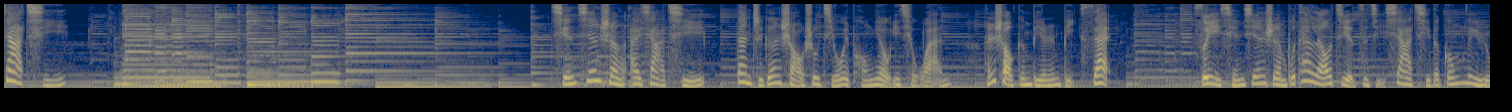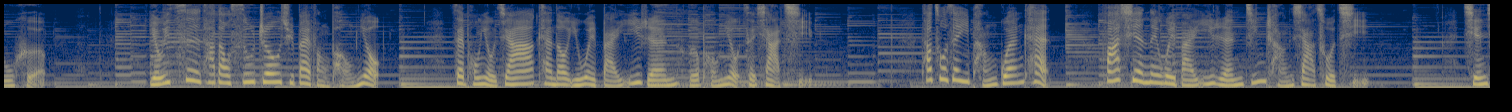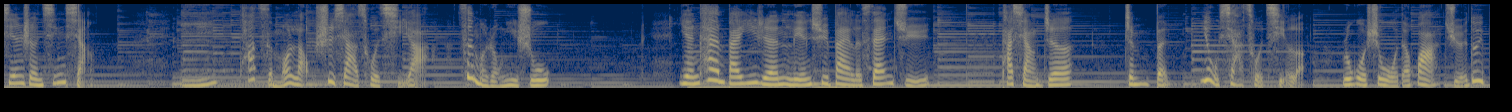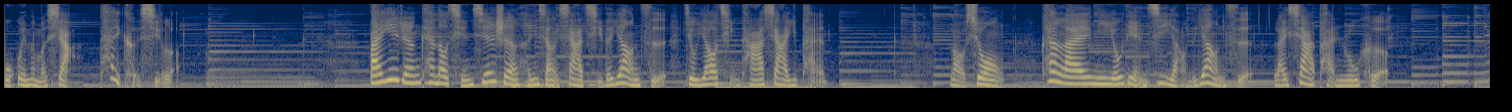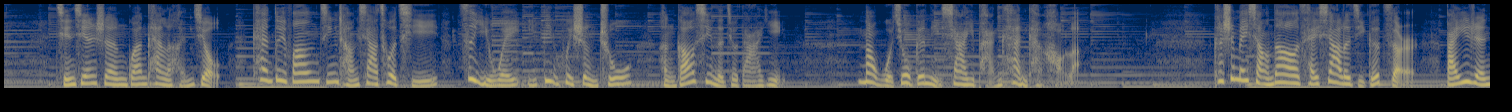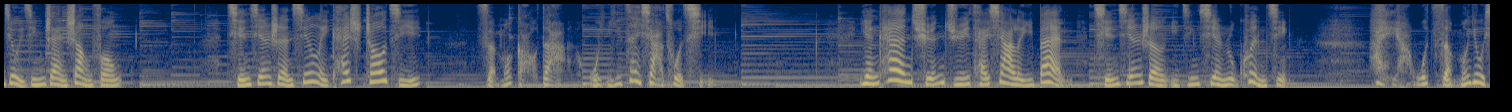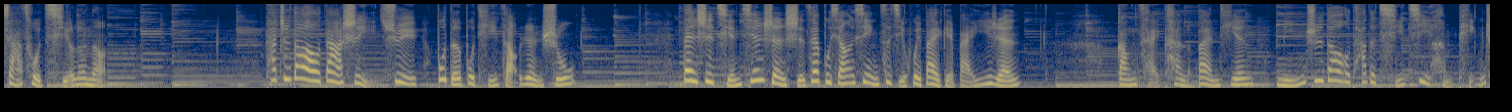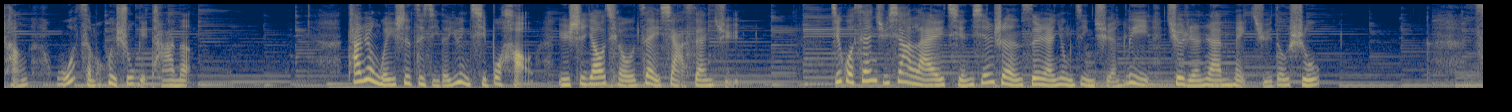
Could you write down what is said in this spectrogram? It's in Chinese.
下棋。钱先生爱下棋，但只跟少数几位朋友一起玩，很少跟别人比赛，所以钱先生不太了解自己下棋的功力如何。有一次，他到苏州去拜访朋友，在朋友家看到一位白衣人和朋友在下棋，他坐在一旁观看，发现那位白衣人经常下错棋。钱先生心想：“咦，他怎么老是下错棋呀？这么容易输。”眼看白衣人连续败了三局，他想着：“真笨，又下错棋了。如果是我的话，绝对不会那么下。”太可惜了。白衣人看到钱先生很想下棋的样子，就邀请他下一盘。老兄，看来你有点技痒的样子，来下盘如何？钱先生观看了很久，看对方经常下错棋，自以为一定会胜出，很高兴的就答应：“那我就跟你下一盘看看好了。”可是没想到，才下了几个子儿。白衣人就已经占上风，钱先生心里开始着急，怎么搞的？我一再下错棋。眼看全局才下了一半，钱先生已经陷入困境。哎呀，我怎么又下错棋了呢？他知道大势已去，不得不提早认输。但是钱先生实在不相信自己会败给白衣人。刚才看了半天，明知道他的棋技很平常，我怎么会输给他呢？他认为是自己的运气不好，于是要求再下三局。结果三局下来，钱先生虽然用尽全力，却仍然每局都输。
